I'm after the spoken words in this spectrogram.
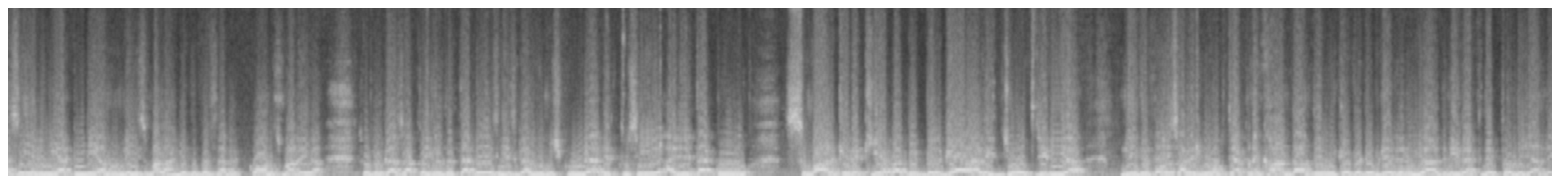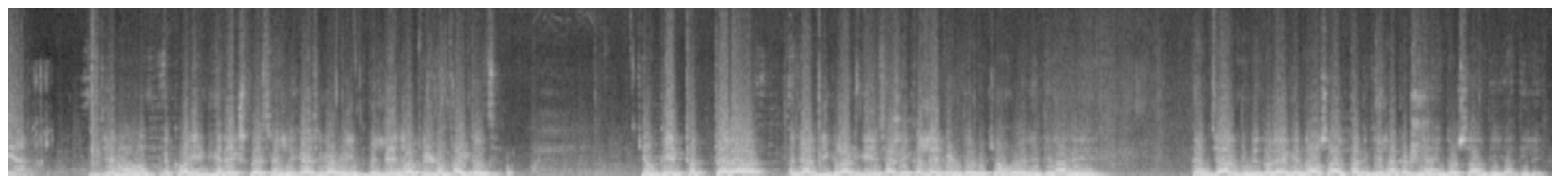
ਅਸੀਂ ਅਗਲੀਆਂ ਪੀੜ੍ਹੀਆਂ ਨੂੰ ਨਹੀਂ ਸੰਭਾਲਾਂਗੇ ਤੇ ਫਿਰ ਸਾਡਾ ਕੌਣ ਸੰਭਾਲੇਗਾ? ਸੋ ਬਿਲਕਾ ਸਾਹਿਬ, ਪਹਿਲਾਂ ਤਾਂ ਤੁਹਾਡੇ ਅਸੀਂ ਇਸ ਗੱਲ ਦੀ ਮਸ਼ਕੂਰ ਆ ਕਿ ਤੁਸੀਂ ਅਜੇ ਤੱਕ ਉਹ ਸੰਭਾਲ ਕੇ ਰੱਖੀ ਆ ਬਾਬੇ ਬਿਲਗਿਆਰ ਵਾਲੀ ਜੋਤ ਜਿਹੜੀ ਆ। ਨਹੀਂ ਤੇ ਬਹੁਤ ਸਾਰੇ ਲੋਕ ਤੇ ਆਪਣੇ ਖਾਨਦਾਨ ਦੇ ਵੀ ਕਈ ਵੱਡੇ ਵਡੇਰੇ ਨੂੰ ਯਾਦ ਨਹੀਂ ਰੱਖਦੇ, ਭੁੱਲ ਜਾਂਦੇ ਆ। ਜਿਹਨੂੰ ਇੱਕ ਵਾਰੀ ਇੰਡੀਅਨ ਐਕਸਪ੍ਰੈਸ ਨੇ ਲਿਖਿਆ ਸੀਗਾ ਵੀ ਵਿਲੇਜ ਆਫ ਫਰੀडम ਫਾਈਟਰਸ ਕਿਉਂਕਿ 78 ਆਜ਼ਾਦੀ ਘੁਲਾਟੀਏ ਸਾਡੇ ਇਕੱਲੇ ਪਿੰਡ ਦੇ ਵਿੱਚੋਂ ਹੋਏ ਨੇ, ਜਿਨ੍ਹਾਂ ਨੇ 3-4 ਮਹੀਨੇ ਤੋਂ ਲੈ ਕੇ 9 ਸਾਲ ਤੱਕ ਜੇਲ੍ਹਾਂ ਕੱਟੀਆਂ ਹਿੰਦੁਸਤਾਨ ਦੀ ਆਜ਼ਾਦੀ ਲਈ।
